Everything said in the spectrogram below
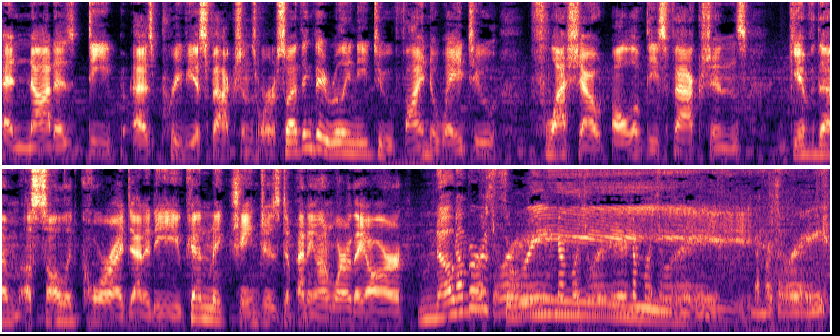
and not as deep as previous factions were. So I think they really need to find a way to flesh out all of these factions, give them a solid core identity. You can make changes depending on where they are. Number, Number three, number three, number three, number three,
